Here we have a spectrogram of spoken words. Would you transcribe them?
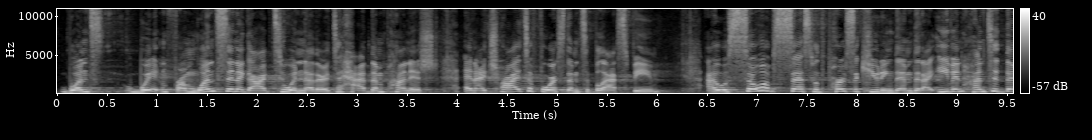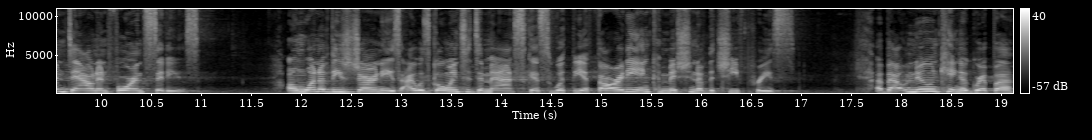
one, went from one synagogue to another to have them punished, and I tried to force them to blaspheme. I was so obsessed with persecuting them that I even hunted them down in foreign cities. On one of these journeys, I was going to Damascus with the authority and commission of the chief priests. About noon, King Agrippa,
